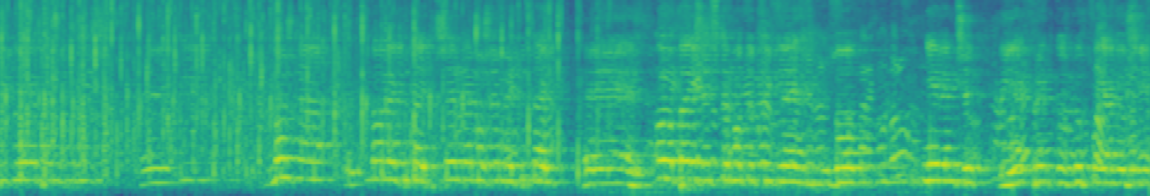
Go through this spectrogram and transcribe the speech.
Dziękuję Pani Burmistrz. Można, mamy tutaj przerwę, możemy tutaj e, obejrzeć te motocykle, bo nie wiem, czy jak prędko znów pojawią się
